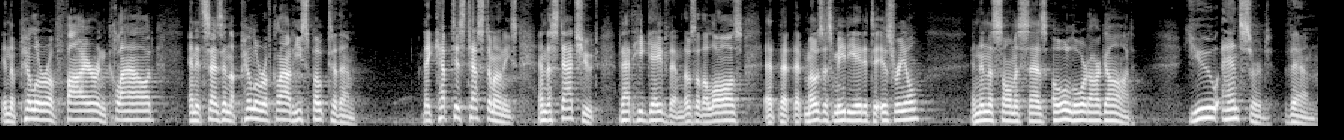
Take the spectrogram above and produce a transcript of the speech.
in the pillar of fire and cloud. And it says, in the pillar of cloud, he spoke to them. They kept his testimonies and the statute that he gave them. Those are the laws that, that, that Moses mediated to Israel. And then the psalmist says, O Lord our God, you answered them.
